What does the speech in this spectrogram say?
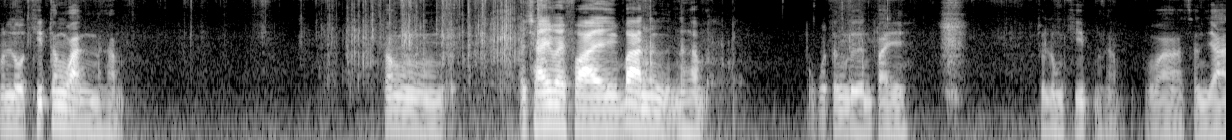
มันโหลดคลิปทั้งวันนะครับ ต้องไปใช้ Wi-Fi บ้านอื่นนะครับ ผมก็ต้องเดินไปจนลงคลิปนะครับ เพราะว่าสัญญาณ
